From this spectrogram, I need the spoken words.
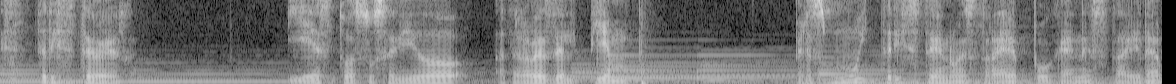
Es triste ver, y esto ha sucedido a través del tiempo, pero es muy triste en nuestra época, en esta era,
